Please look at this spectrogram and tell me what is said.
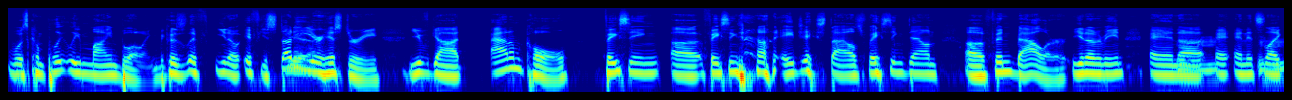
was completely mind blowing because if you know if you study Yeah. your history, you've got Adam Cole facing uh facing down AJ Styles, facing down uh Finn Balor, you know what I mean? And uh Mhm. a- and it's like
